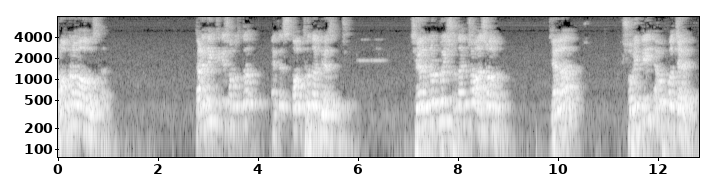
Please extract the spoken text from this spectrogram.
রমরমা অবস্থা। চারিদিক থেকে সমস্ত একটা স্তব্ধতা বিরাজ করছে। ছিয়ানব্বই শতাংশ আসন, জেলা, সমিতি এবং পঞ্চায়েত।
